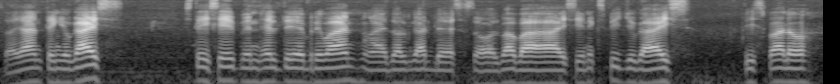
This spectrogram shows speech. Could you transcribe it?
So ayan, thank you guys. Stay safe and healthy everyone. Mga idol, God bless us all. Bye bye. See you next video guys. Peace follow.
